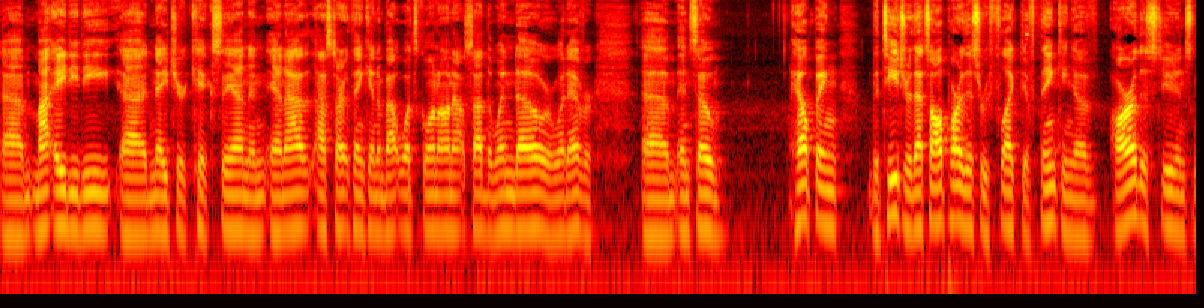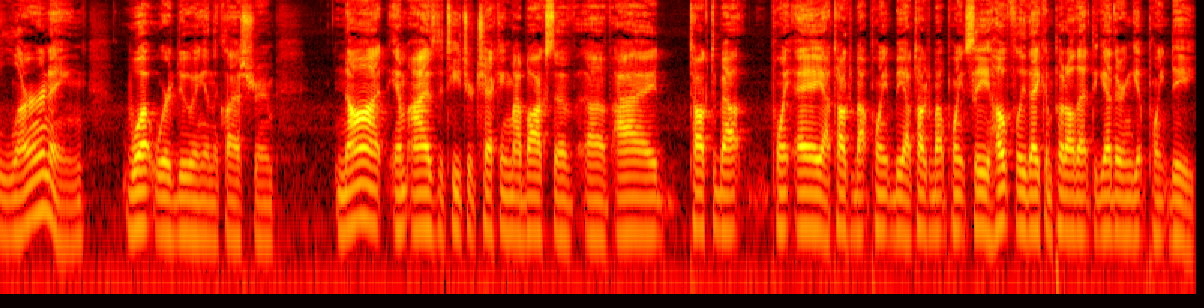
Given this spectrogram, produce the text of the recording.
uh, my ADD uh, nature kicks in, and and I, I start thinking about what's going on outside the window or whatever, um, and so helping the teacher that's all part of this reflective thinking of are the students learning what we're doing in the classroom not am I as the teacher checking my box of, of I talked about point A, I talked about point B, I talked about point C. Hopefully they can put all that together and get point D.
